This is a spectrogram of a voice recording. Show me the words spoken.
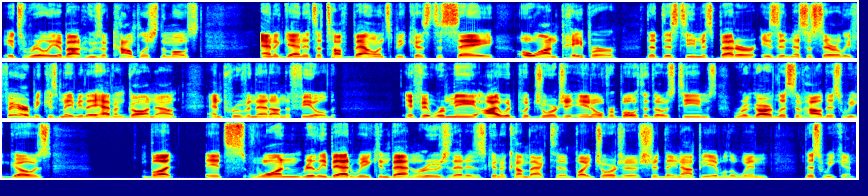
it's really about who's accomplished the most. And again, it's a tough balance because to say, oh, on paper, that this team is better isn't necessarily fair because maybe they haven't gone out and proven that on the field. If it were me, I would put Georgia in over both of those teams, regardless of how this week goes. But it's one really bad week in Baton Rouge that is going to come back to bite Georgia should they not be able to win this weekend.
